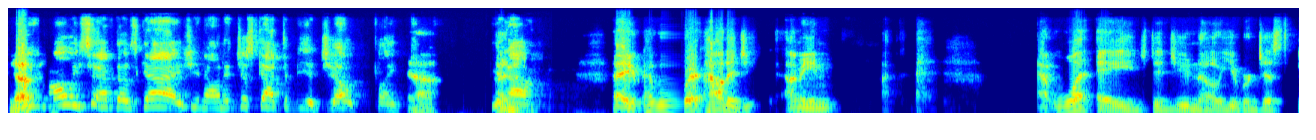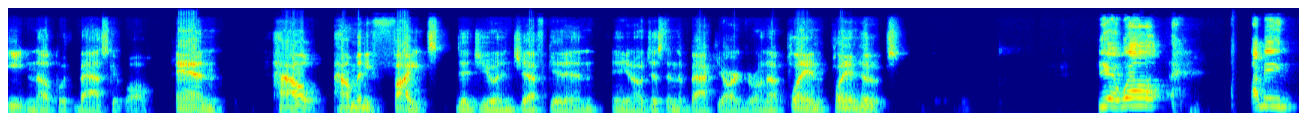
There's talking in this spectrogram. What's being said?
Yep. We always have those guys, you know, and it just got to be a joke. Like, Yeah. you I know, Hey, where, how did you? I mean, at what age did you know you were just eaten up with basketball? And how how many fights did you and Jeff get in? You know, just in the backyard growing up, playing playing hoops. Yeah, well, I mean,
